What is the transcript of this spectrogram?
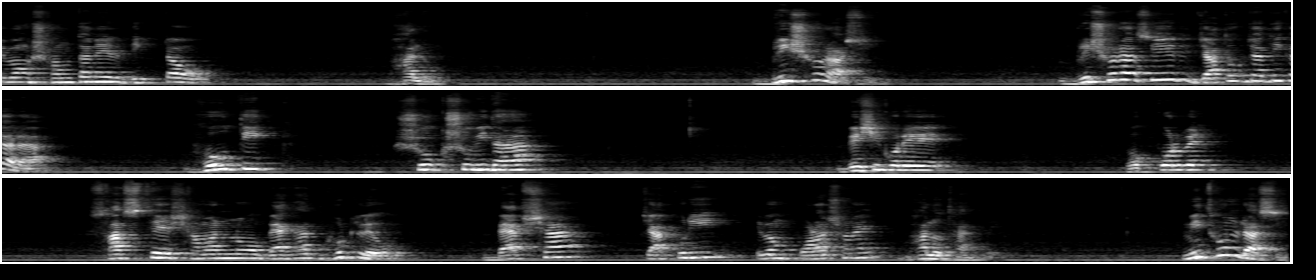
এবং সন্তানের দিকটাও ভালো। বৃষ রাশি। বৃষ রাশির জাতক জাতিকারা ভৌতিক সুখ সুবিধা বেশি করে ভোগ করবেন। স্বাস্থ্যে সামান্য ব্যাঘাত ঘটলেও ব্যবসা, চাকুরি এবং পড়াশোনায় ভালো থাকবে। মিথুন রাশি।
